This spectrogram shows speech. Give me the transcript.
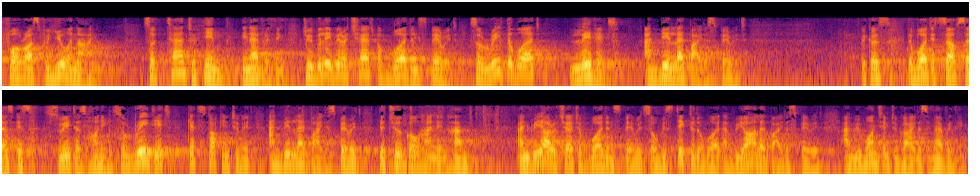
for us, for you and I. So turn to Him in everything. Do you believe we're a church of word and spirit? So read the word, live it, and be led by the Spirit. Because the word itself says it's sweet as honey. So read it, get stuck into it, and be led by the Spirit. The two go hand in hand. And we are a church of word and spirit, so we stick to the word and we are led by the Spirit, and we want Him to guide us in everything.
